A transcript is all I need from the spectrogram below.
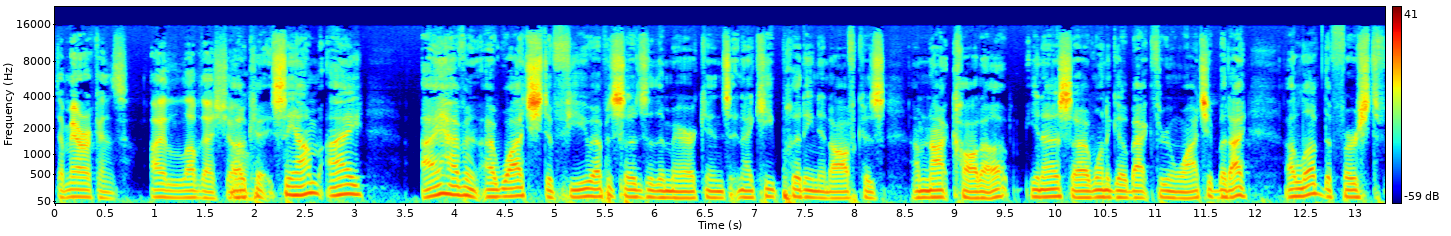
The Americans. I love that show. Okay. See, I'm I I haven't I watched a few episodes of The Americans and I keep putting it off cuz I'm not caught up, you know, so I want to go back through and watch it, but I I loved the first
